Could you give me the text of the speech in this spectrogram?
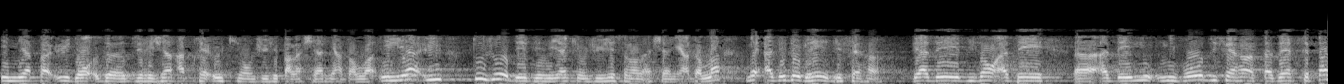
il n'y a pas eu de, dirigeants après eux qui ont jugé par la charia d'Allah. Il y a eu toujours des dirigeants qui ont jugé selon la charia d'Allah, mais à des degrés différents. Et à des, disons, à des, euh, à des niveaux différents. C'est-à-dire, c'est pas,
